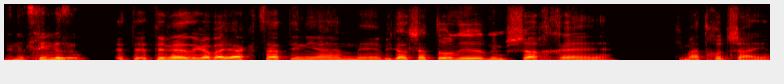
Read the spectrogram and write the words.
מנצחים וזהו. ת, תראה, זה גם היה קצת עניין, אה, בגלל שהטורניר נמשך uh, כמעט חודשיים,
